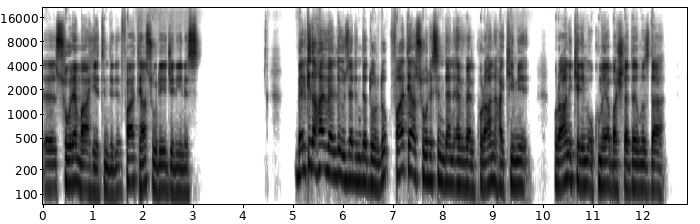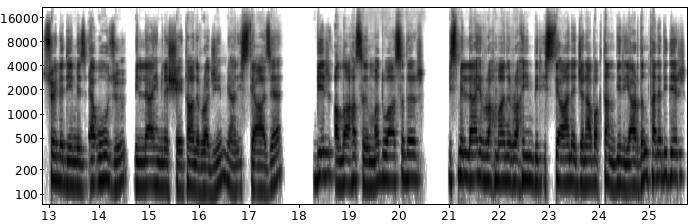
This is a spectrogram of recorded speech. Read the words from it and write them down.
e, sure mahiyetindedir. Fatiha Sure-i Celilesi. Belki daha evvel de üzerinde durduk. Fatiha suresinden evvel Kur'an-ı Hakimi, Kur'an-ı Kerim'i okumaya başladığımızda söylediğimiz Euzu billahi mineşşeytanirracim yani istiaze bir Allah'a sığınma duasıdır. Bismillahirrahmanirrahim bir istiane Cenab-ı Hak'tan bir yardım talebidir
